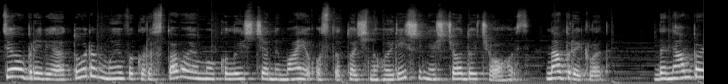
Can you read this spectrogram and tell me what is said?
Цю абревіатуру ми використовуємо, коли ще немає остаточного рішення щодо чогось. Наприклад, The number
